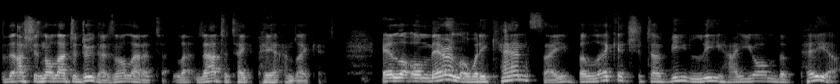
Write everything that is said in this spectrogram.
the Ash is not allowed to do that. He's not allowed to, allowed to take payah and leket. Ela omerlo, what he can say, beleket shetavi li hayom bepeya,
